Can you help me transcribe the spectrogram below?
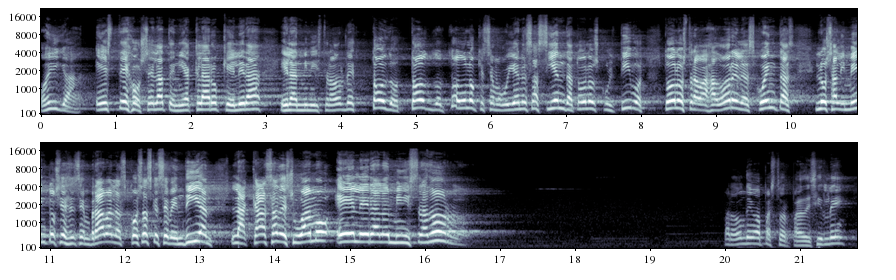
Oiga, este José la tenía claro que él era el administrador de todo, todo, todo lo que se movía en esa hacienda, todos los cultivos, todos los trabajadores, las cuentas, los alimentos que se sembraban, las cosas que se vendían, la casa de su amo, él era el administrador. ¿Para dónde va, pastor? Para decirle,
